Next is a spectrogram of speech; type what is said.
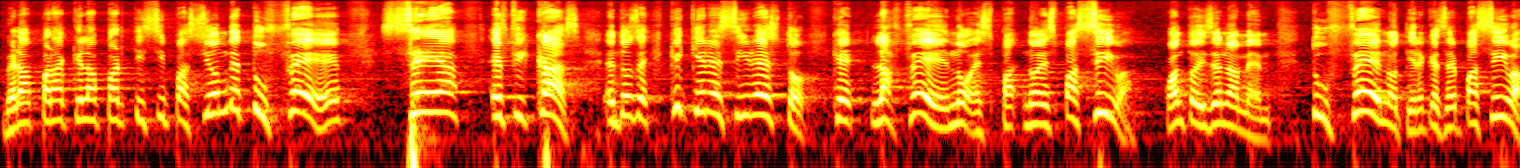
¿verdad? Para que la participación de tu fe sea eficaz. Entonces, ¿qué quiere decir esto? Que la fe no es, no es pasiva. ¿Cuánto dicen amén? Tu fe no tiene que ser pasiva,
